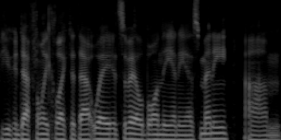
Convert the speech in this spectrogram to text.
you can definitely collect it that way. It's available on the NES Mini. Um,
